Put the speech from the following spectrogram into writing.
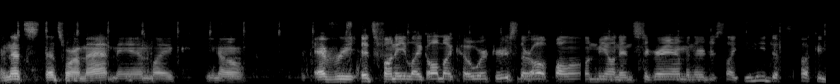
and that's that's where I'm at, man. Like, you know, every it's funny, like all my coworkers, they're all following me on Instagram and they're just like, You need to fucking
